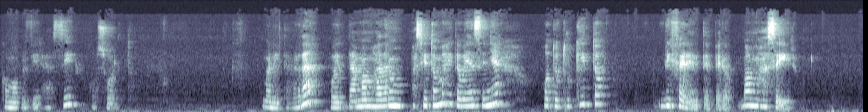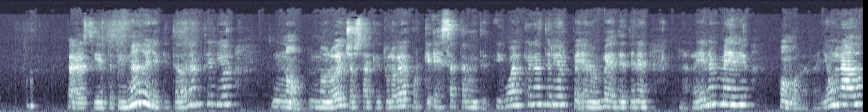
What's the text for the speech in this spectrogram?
como prefieres así o suelto. Bonita, ¿verdad? Pues vamos a dar un pasito más y te voy a enseñar otro truquito diferente, pero vamos a seguir. Para el siguiente peinado ya quitado el anterior, no, no lo he hecho, o sea, que tú lo veas porque es exactamente igual que el anterior, pero en vez de tener la raya en el medio, pongo la raya a un lado,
